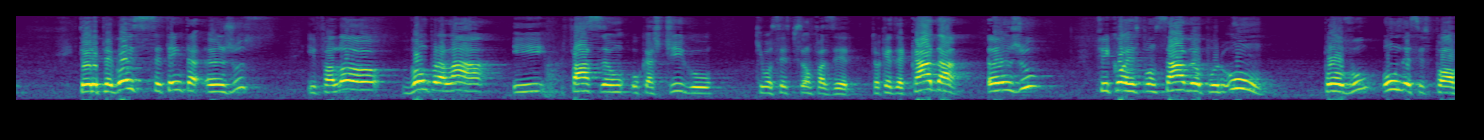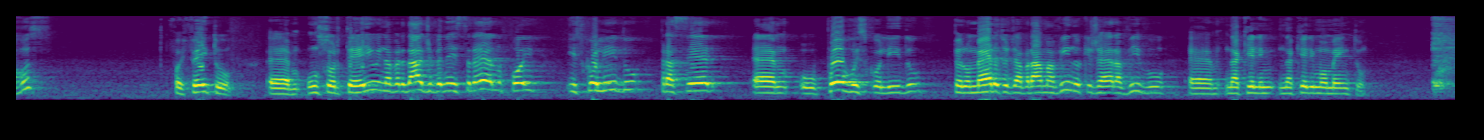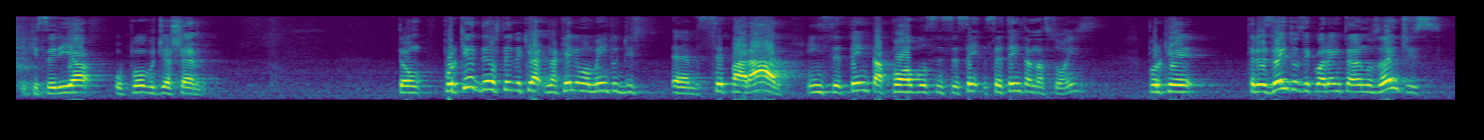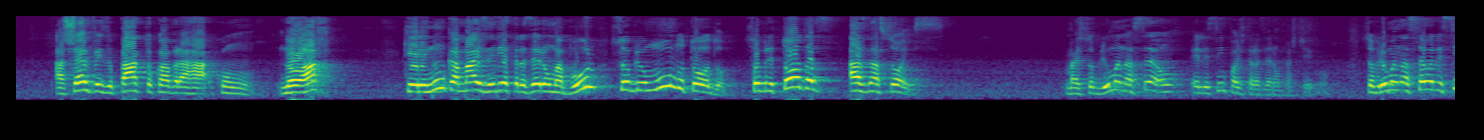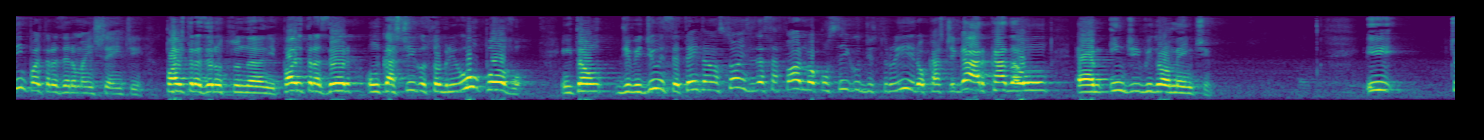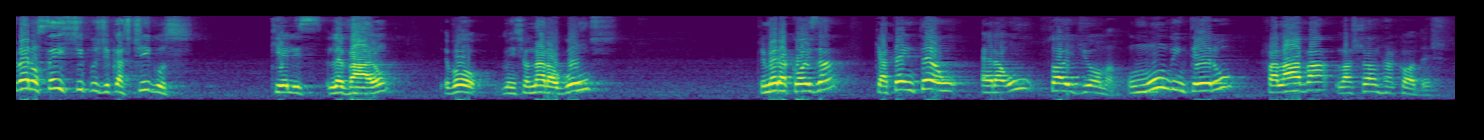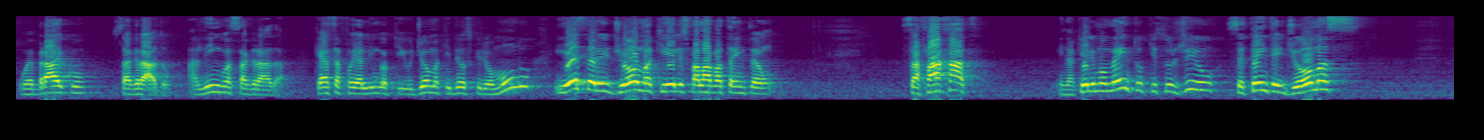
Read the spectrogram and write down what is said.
Então ele pegou esses 70 anjos e falou: vão para lá e façam o castigo que vocês precisam fazer. Então quer dizer, cada anjo ficou responsável por um povo, um desses povos. Foi feito é, um sorteio e na verdade Bnei Israel foi escolhido para ser é, o povo escolhido pelo mérito de Abraão Avino, que já era vivo é, naquele, naquele momento, e que seria o povo de Hashem. Então, por que Deus teve que, naquele momento, de é, separar em 70 povos, em 70 nações? Porque 340 anos antes, Hashem fez o pacto com, Abraham, com Noah, que ele nunca mais iria trazer um Mabul sobre o mundo todo, sobre todas as nações. Mas sobre uma nação, ele sim pode trazer um castigo. Sobre uma nação, ele sim pode trazer uma enchente, pode trazer um tsunami, pode trazer um castigo sobre um povo. Então, dividiu em 70 nações e dessa forma eu consigo destruir ou castigar cada um é, individualmente. E tiveram seis tipos de castigos que eles levaram. Eu vou mencionar alguns. Primeira coisa, que até então era um só idioma. O mundo inteiro falava Lashon HaKodesh, o hebraico sagrado, a língua sagrada. Que essa foi a língua que o idioma que Deus criou o mundo e esse era o idioma que eles falavam até então. Safahat. E naquele momento que surgiu 70 idiomas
